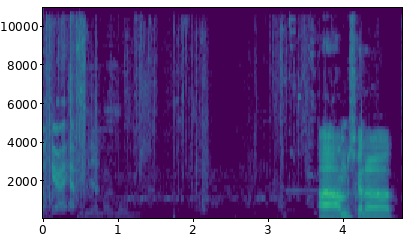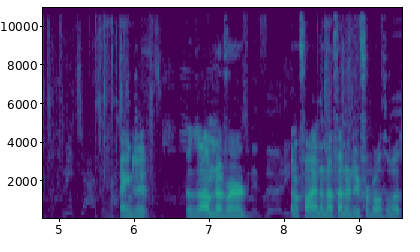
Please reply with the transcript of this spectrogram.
Okay, I have this. Uh, I'm just gonna change it because I'm never gonna find enough energy for both of us.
